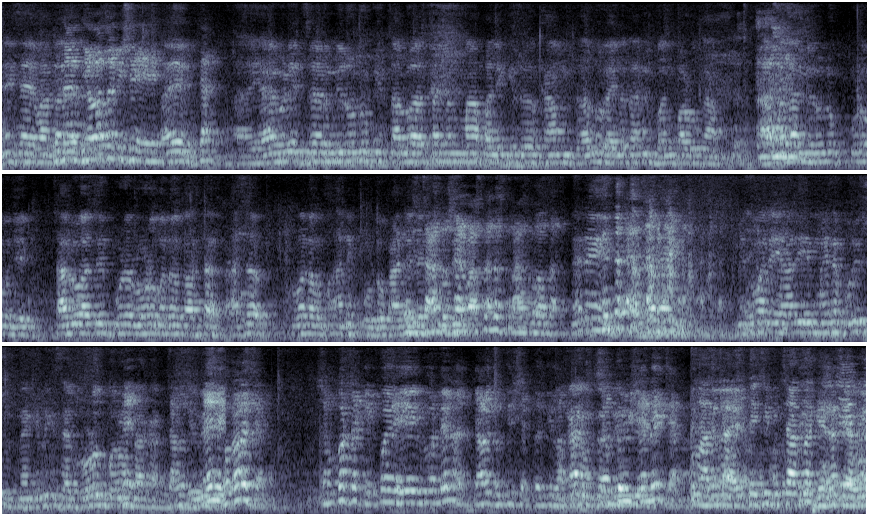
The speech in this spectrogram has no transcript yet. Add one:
नाही साहेब पुन्हा आता देवाचा विषय आहे. साहेब त्यात अं, यावेळेस जर मिरवणुकी चालू असताना महापालिकेचं काम चालू राहिलं तर आम्ही बंद पाडू काम. आम्हाला मिरवणूक पुढं म्हणजे चालू असेल पुढे रोड बनवत असतात असं तुम्हाला अनेक फोटो म्हणजे चालू साहेब काढले असतानाच त्रास होता नाही नाही मी तुम्हाला याआधी एक महिन्यापूर्वी सूचना केली की साहेब रोडच बनवून नाही टाका. चालू- नाही, नाही, विषय- बघाच आहे. शंभर टक्के. पण हे बोलले ना त्यावेळेस होती शब्द दिला? शब्द विषय नाही आहे. त्याची विचारणा घेण्यात यावी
